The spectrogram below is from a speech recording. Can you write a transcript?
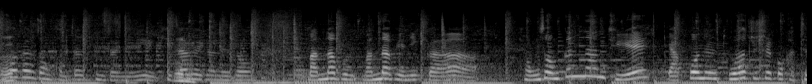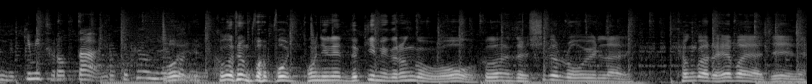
윤석열 전 검찰총장이 기자회견에서 만나 보, 만나 뵈니까 경선 끝난 뒤에 야권을 도와주실 것 같은 느낌이 들었다 이렇게 표현을 뭐, 했거든요. 그거는 뭐 본- 본인의 느낌이 그런 거고 그거는 저 11월 5일 날 경과를 해봐야지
